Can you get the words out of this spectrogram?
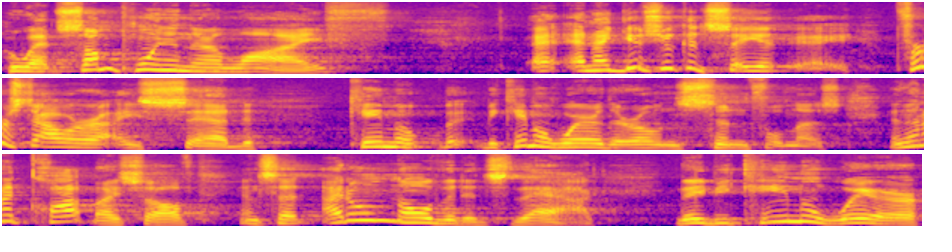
who at some point in their life, and I guess you could say it, first hour I said, came, became aware of their own sinfulness. And then I caught myself and said, I don't know that it's that. They became aware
